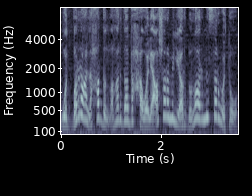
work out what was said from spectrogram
وتبرع لحد النهاردة بحوالي 10 مليار دولار من ثروته.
